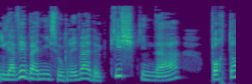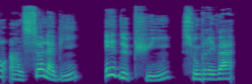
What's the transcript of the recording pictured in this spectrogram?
il avait banni Sugriva de Kishkinda, portant un seul habit, et depuis, Sugriva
